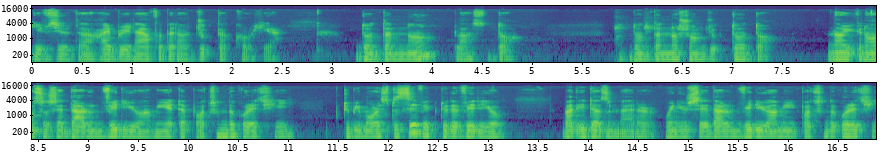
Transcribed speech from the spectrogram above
gives you the hybrid alphabet or যুক্তাক্ষর হিয়ার দন্তান্ন প্লাস দ দন্তান্ন সংযুক্ত দ now you can also say দারুণ ভিডিও আমি এটা পছন্দ করেছি to be more specific to the video but it doesn't matter. When you say darun video আমি পছন্দ করেছি,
